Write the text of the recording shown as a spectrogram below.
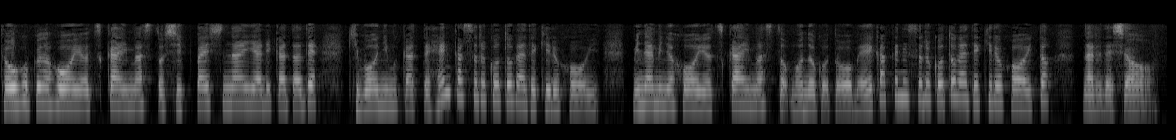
東北の方位を使いますと失敗しないやり方で希望に向かって変化することができる方位南の方位を使いますと物事を明確にすることができる方位となるでしょう。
